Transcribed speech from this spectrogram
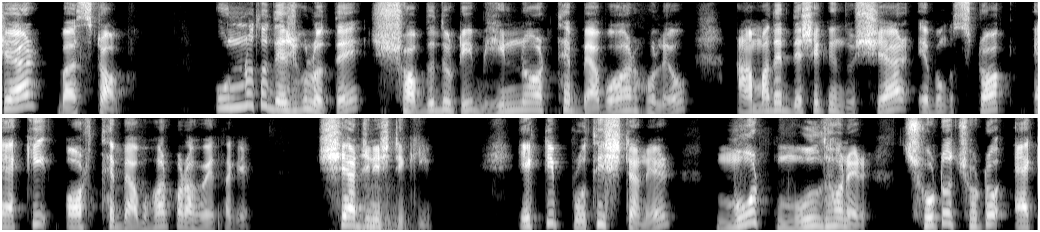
শেয়ার বা স্টক উন্নত দেশগুলোতে শব্দ দুটি ভিন্ন অর্থে ব্যবহার হলেও আমাদের দেশে কিন্তু শেয়ার এবং স্টক একই অর্থে ব্যবহার করা হয়ে থাকে। শেয়ার জিনিসটি কি? একটি প্রতিষ্ঠানের মোট মূলধনের ছোট ছোট এক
